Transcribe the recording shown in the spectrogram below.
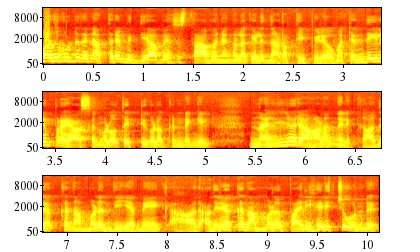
അപ്പോൾ അതുകൊണ്ട് തന്നെ അത്തരം വിദ്യാഭ്യാസ സ്ഥാപനങ്ങളൊക്കെ നടത്തിപ്പിലോ മറ്റെന്തെങ്കിലും പ്രയാസങ്ങളോ തെറ്റുകളോ ഒക്കെ ഉണ്ടെങ്കിൽ നല്ലൊരാളെന്ന നിലയ്ക്ക് അതൊക്കെ നമ്മൾ എന്ത് ചെയ്യുക മേ ആ- അതിനൊക്കെ നമ്മൾ പരിഹരിച്ചുകൊണ്ട്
